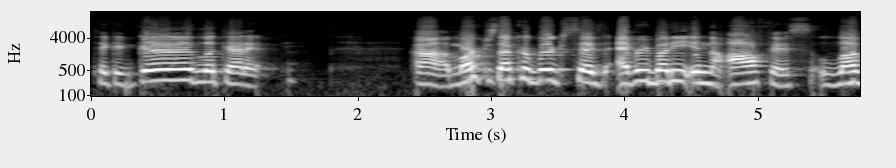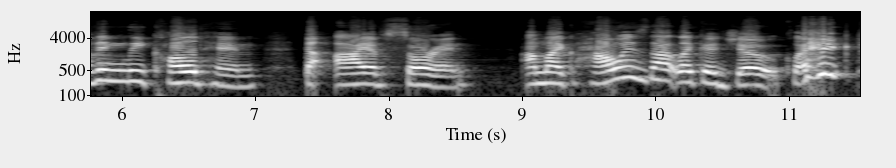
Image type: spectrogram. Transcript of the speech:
take a good look at it. Uh, Mark Zuckerberg says everybody in the office lovingly called him the Eye of Sauron. I'm like, how is that like a joke? Like,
